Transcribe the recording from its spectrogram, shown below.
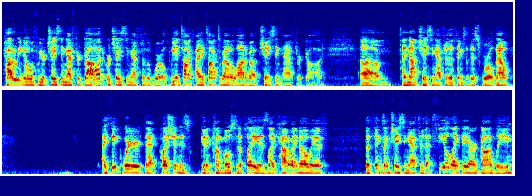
how do we know if we are chasing after God or chasing after the world? We had talked, I had talked about a lot about chasing after God, um, and not chasing after the things of this world. Now, I think where that question is going to come most into play is like, how do I know if the things I'm chasing after that feel like they are godly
